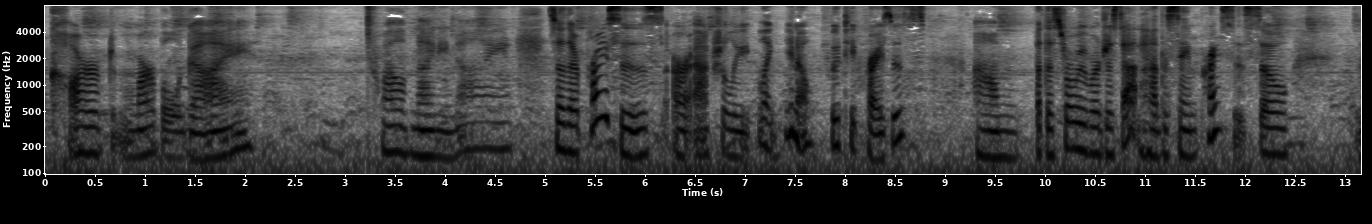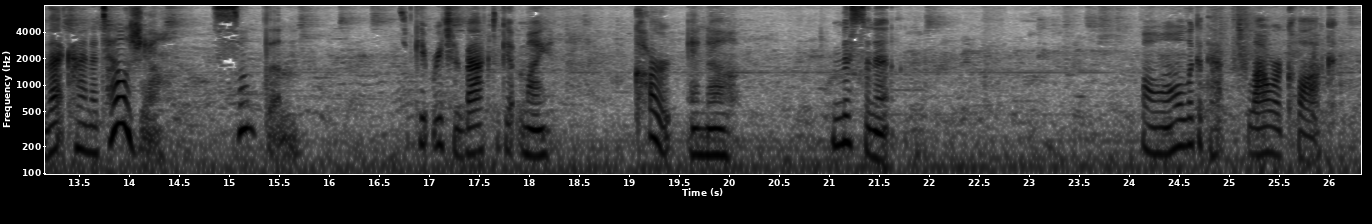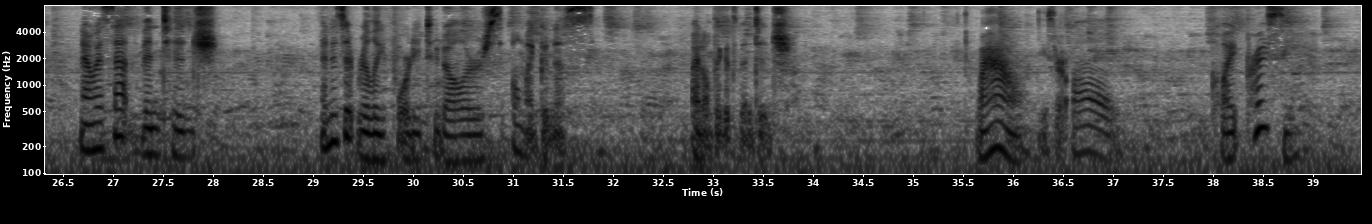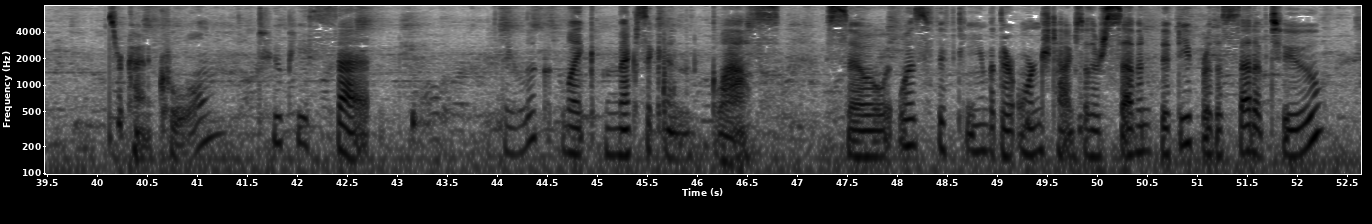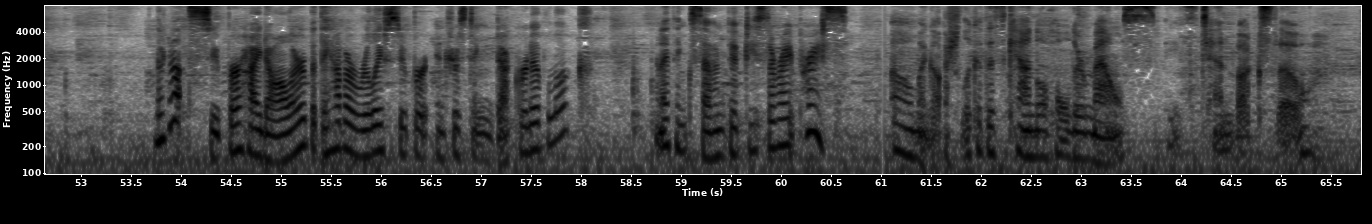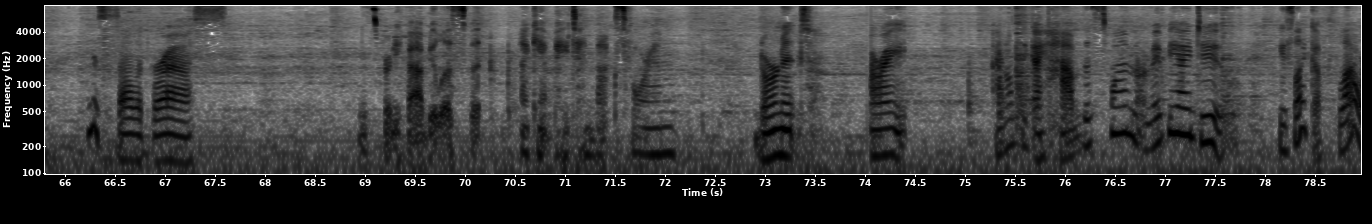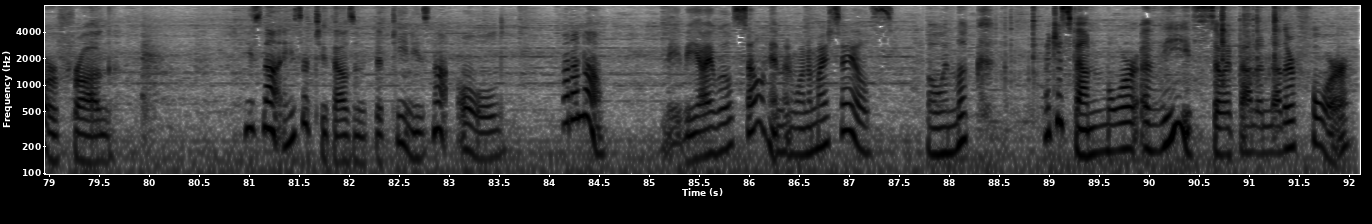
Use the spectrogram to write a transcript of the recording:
carved marble guy. $12.99. So their prices are actually like, you know, boutique prices. Um, but the store we were just at had the same prices. So that kind of tells you something. So keep reaching back to get my cart and uh, missing it. Oh, look at that flower clock. Now, is that vintage? And is it really $42? Oh my goodness. I don't think it's vintage. Wow, these are all quite pricey. These are kind of cool. Two-piece set. They look like Mexican glass. So it was 15, but they're orange tags, so they're 7.50 for the set of two. They're not super high dollar, but they have a really super interesting decorative look. And I think 750 is the right price. Oh my gosh, look at this candle holder mouse. He's 10 bucks though. He is solid brass. It's pretty fabulous, but I can't pay 10 bucks for him. Darn it. All right. I don't think I have this one, or maybe I do. He's like a flower frog. He's not, he's a 2015. He's not old. I don't know. Maybe I will sell him in one of my sales. Oh, and look, I just found more of these. So I found another four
